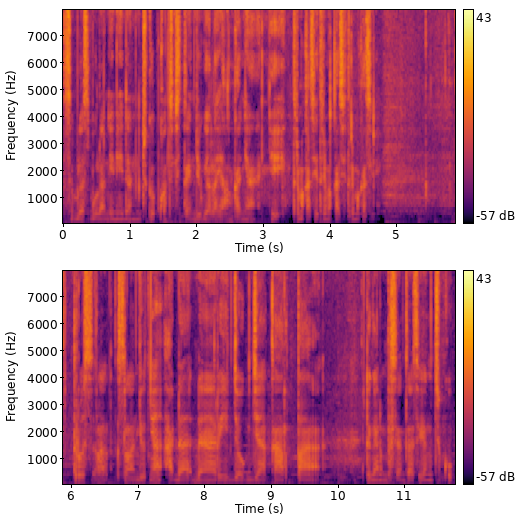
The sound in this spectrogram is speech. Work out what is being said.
11 bulan ini dan cukup konsisten juga lah ya angkanya. Ye. Terima kasih, terima kasih, terima kasih. Terus selanjutnya ada dari Yogyakarta dengan persentase yang cukup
